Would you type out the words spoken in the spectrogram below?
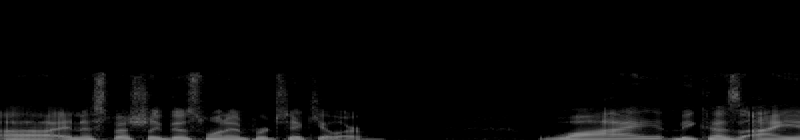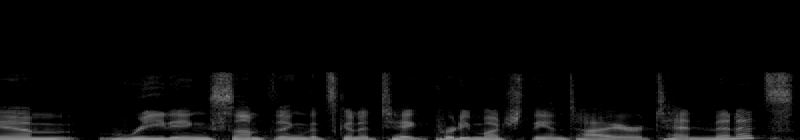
uh, and especially this one in particular. Why? Because I am reading something that's going to take pretty much the entire 10 minutes.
